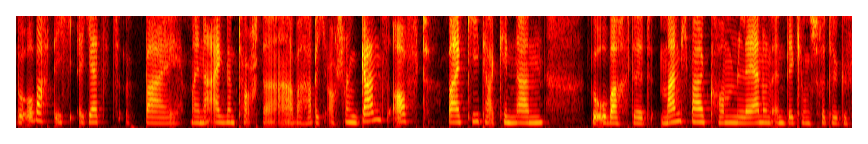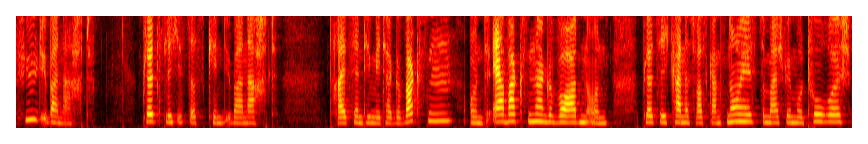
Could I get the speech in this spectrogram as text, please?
beobachte ich jetzt bei meiner eigenen Tochter, aber habe ich auch schon ganz oft bei Kita-Kindern beobachtet. Manchmal kommen Lern- und Entwicklungsschritte gefühlt über Nacht. Plötzlich ist das Kind über Nacht drei Zentimeter gewachsen und erwachsener geworden und plötzlich kann es was ganz Neues, zum Beispiel motorisch,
